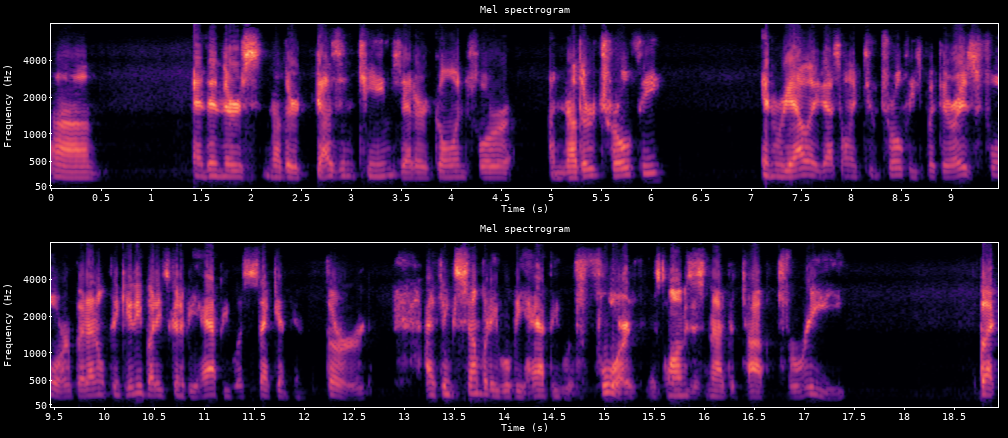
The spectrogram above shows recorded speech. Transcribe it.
Um, and then there's another dozen teams that are going for another trophy. In reality, that's only two trophies, but there is four. But I don't think anybody's going to be happy with second and third. I think somebody will be happy with fourth as long as it's not the top three. But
